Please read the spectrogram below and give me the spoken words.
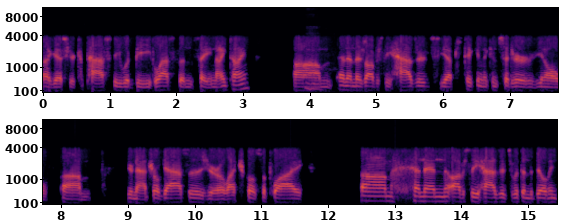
I guess your capacity would be less than say nighttime. Um, mm-hmm. And then there's obviously hazards you have to take into consider. You know, um, your natural gases, your electrical supply. Um, and then obviously hazards within the building,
